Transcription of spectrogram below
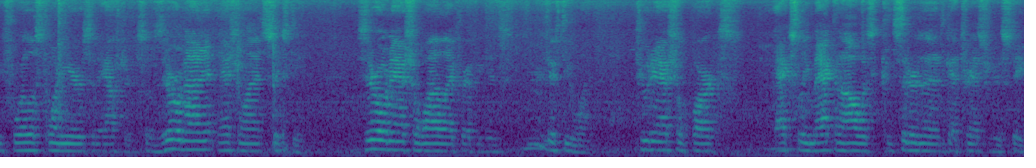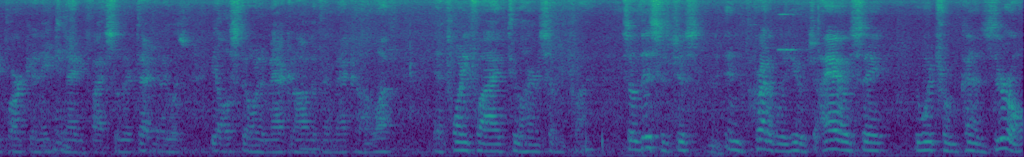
before those twenty years and after. So zero nine national lions, sixty. Zero national wildlife refuges, hmm. fifty-one. Two national parks. Actually, Mackinac was considered, and it got transferred to a state park in eighteen ninety-five. So there technically was Yellowstone and Mackinac, but then Mackinac left. And twenty-five, two hundred seventy-five. So this is just incredibly huge. I always say we went from kind of zero.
